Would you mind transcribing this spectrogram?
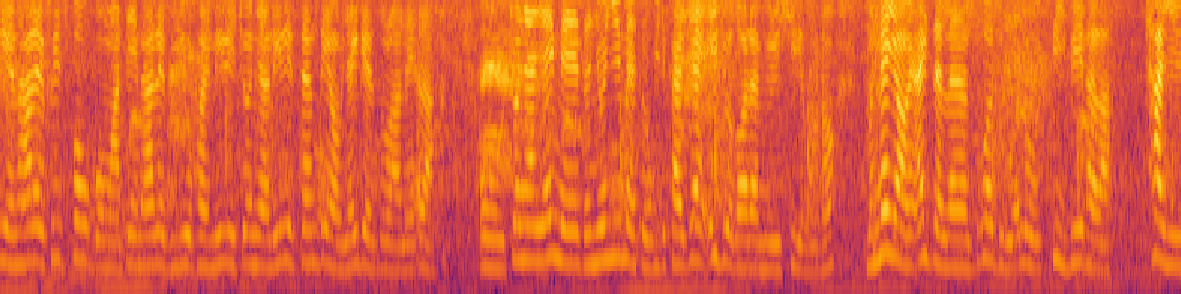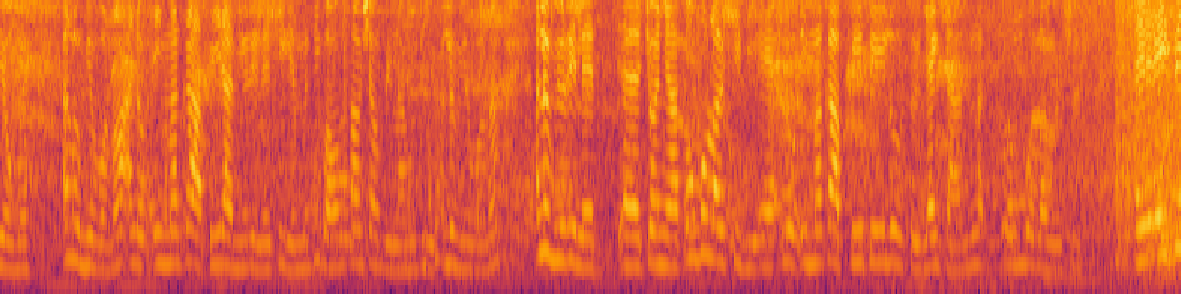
တင်ထားတဲ့ Facebook ပေါ်မှာတင်ထားတဲ့ဗီဒီယိုဖိုင်လေးတွေကြော်ညာလေးတွေစမ်းသင့်အောင်ရိုက်တယ်ဆိုတာလည်းအဲ့ဒါ ဟိုကြော်ညာရိုက်မယ်ဇညွှန်းရေးမယ်ဆိုပြီးတခါကျရင်အိပ်ပျော်သွားတာမျိုးတွေရှိတယ်ပေါ့နော်မနဲ့ရောက်ရင်အိုက်ဇလန်သူ့ကသူအဲ့လိုစီပေးထားတာချရေးရုံပဲအဲ့လိုမျိုးပေါ့နော်အဲ့လိုအိမ်မက်ကပေးတာမျိုးတွေလည်းရှိတယ်မသိပါဘူးစောင့်ရှောက်တွေလားမသိဘူးအဲ့လိုမျိုးပေါ့နော်အဲ့လိုမျိုးတွေလည်းအဲကြော်ညာ၃ပုတ်လောက်ရှိပြီးအဲအဲ့လိုအိမ်မက်ကပေးပေးလို့ဆိုရိုက်တာ၃ပုတ်လောက်လို့ရှိအဲအိမ်သိ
